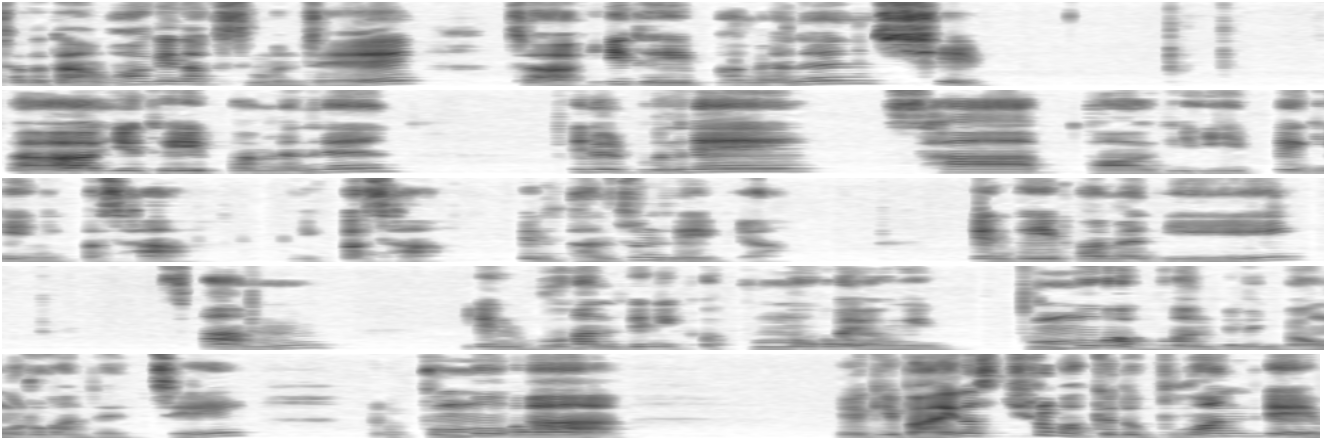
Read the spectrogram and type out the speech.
자, 그 다음 확인학습 문제. 자, 이 대입하면은 10. 자, 얘 대입하면은 1분의 4 더하기 2 빼기 2니까 4. 그러니까 4. 얘는 단순 대입이야. 얘는 대입하면 2, 3. 얘는 무한대니까 분모가 0이, 분모가 무한대면 0으로 간다 했지. 그리고 분모가 여기 마이너스 t로 바뀌어도 무한대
